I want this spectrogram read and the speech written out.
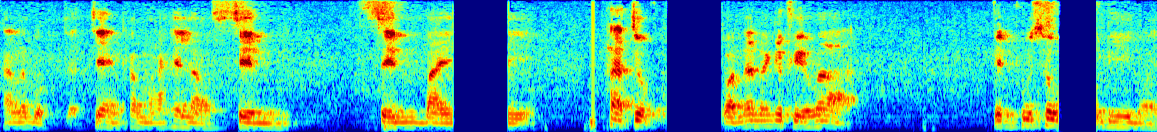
ทางระบบจะแจ้งเข้ามาให้เราเซ็น เซ็นใบ ถ้าจบก่อนหนานั้นก็ถือว่า เป็นผู้โชคดีหน่อย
